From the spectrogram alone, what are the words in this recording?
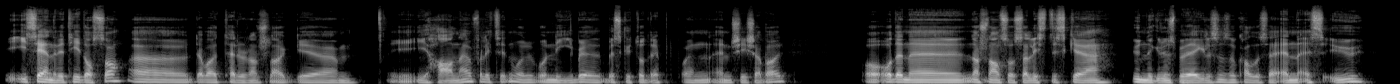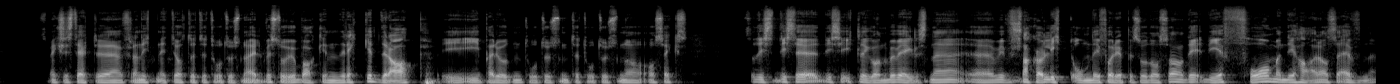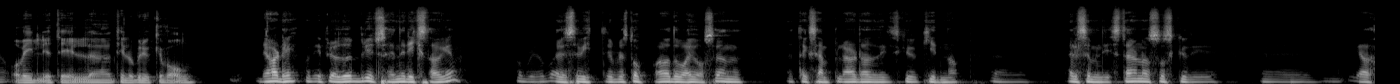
i, senere tid også. det var et terroranslag i, i Hanau for litt siden, hvor, ni ble, skutt og drept på en, en shishabar. Og, og denne nasjonalsosialistiske undergrunnsbevegelsen som kaller seg NSU, som eksisterte fra 1998 til 2011, sto jo bak en rekke drap i, i perioden 2000 til 2006. Så disse, disse, disse ytterliggående bevegelsene eh, Vi snakka litt om det i forrige episode også. De, de, er få, men de har altså evne og vilje til, eh, til, å bruke vold. Det har de, og de prøvde å bryte seg inn i Riksdagen. og ble jo bare så vidt de ble stoppa. Det var jo også en, et eksempel her da de skulle kidnappe eh, helseministeren, og så skulle de eh, ja,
